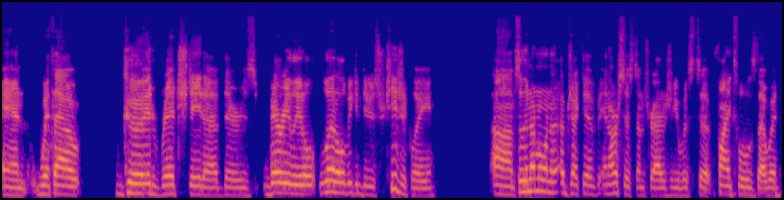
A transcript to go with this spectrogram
And without good, rich data, there's very little little we can do strategically. Um, so the number one objective in our system strategy was to find tools that would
